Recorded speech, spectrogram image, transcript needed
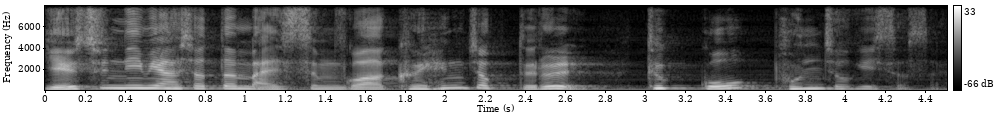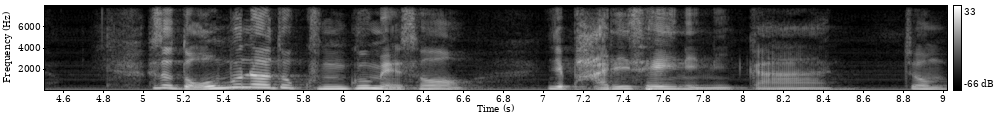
예수님이 하셨던 말씀과 그 행적들을 듣고 본 적이 있었어요. 그래서 너무나도 궁금해서 이제 바리새인이니까 좀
